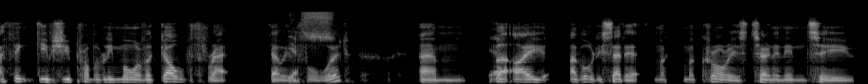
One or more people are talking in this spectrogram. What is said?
I think gives you probably more of a goal threat going Yes. forward. Um, Yeah. But I I've already said it. Mc- McCrorie is turning into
